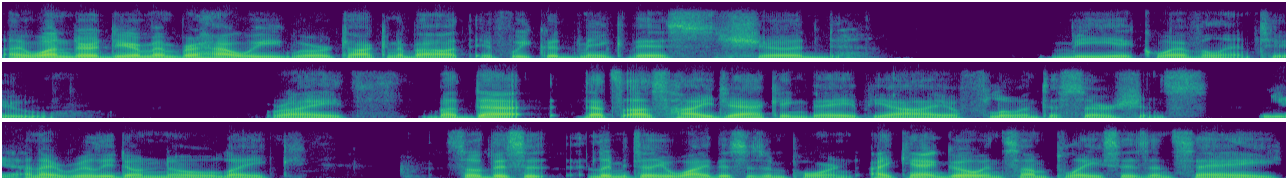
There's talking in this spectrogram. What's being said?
I wonder, do you remember how we were talking about if we could make this should be equivalent to, right? But that that's us hijacking the API of Fluent assertions. Yeah. And I really don't know, like, so this is, let me tell you why this is important. I can't go in some places and say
